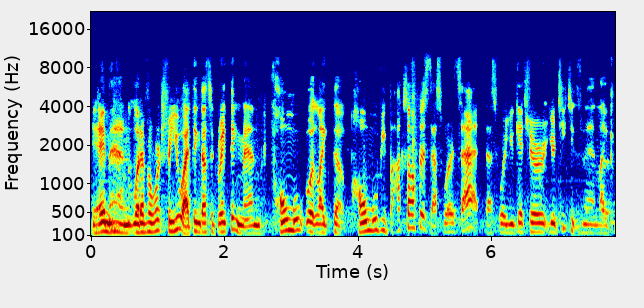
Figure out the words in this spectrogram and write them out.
Hey man, whatever works for you. I think that's a great thing, man. Home like the home movie box office, that's where it's at. That's where you get your your teachings, man. Like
